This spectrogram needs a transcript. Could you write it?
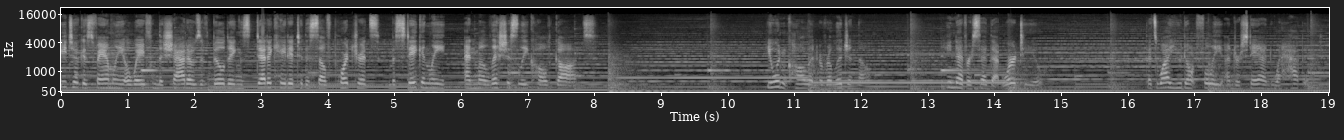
He took his family away from the shadows of buildings dedicated to the self portraits mistakenly and maliciously called gods. He wouldn't call it a religion, though. He never said that word to you. That's why you don't fully understand what happened.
